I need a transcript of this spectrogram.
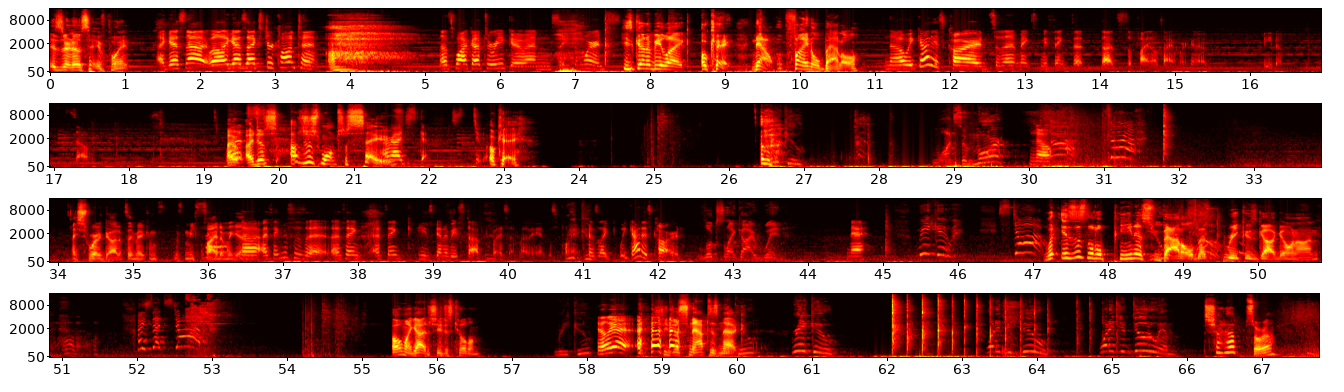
Is there no save point? I guess not. Well, I guess extra content. Ah. Let's walk up to Riku and say some words. He's gonna be like, okay, now, final battle. No, we got his card, so that makes me think that that's the final time we're gonna beat him. So. I, Let's- I just, I just want to save. All right, just go. Just do it. Okay. Riku. Want some more? No. I swear to God, if they make him, if me fight him again. No, I think this is it. I think I think he's gonna be stopped by somebody at this point because like we got his card. Looks like I win. Nah. Riku, stop! What is this little penis You- battle that Riku's got going on? I said stop! Oh my God, she just killed him. Riku? Hell yeah. She just snapped his neck. Riku? Riku! What did you do? What did you do to him? Shut up, Sora.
